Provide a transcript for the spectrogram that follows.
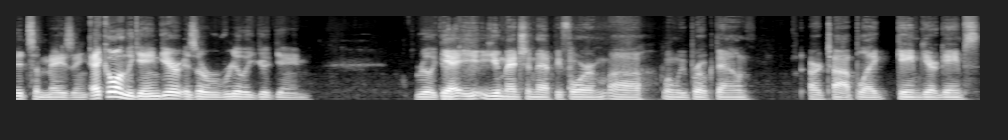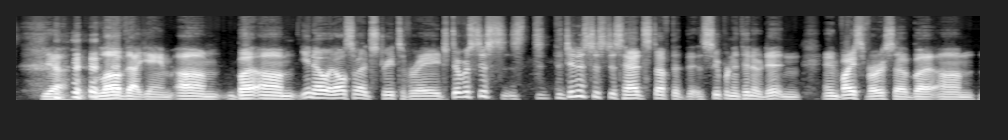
it's amazing. Ecco on the Game Gear is a really good game. Really good. Yeah, you, mentioned that before um, uh, when we broke down our top like Game Gear games. yeah love that game um but um you know it also had streets of rage there was just the genesis just had stuff that the super nintendo didn't and vice versa but um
